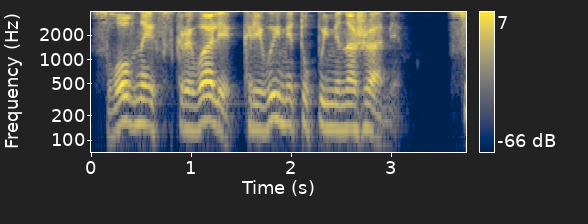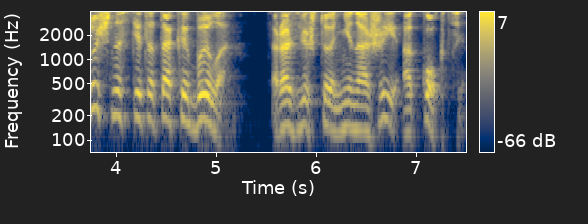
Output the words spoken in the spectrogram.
словно их вскрывали кривыми тупыми ножами. Сущности это так и было, разве что не ножи, а когти.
